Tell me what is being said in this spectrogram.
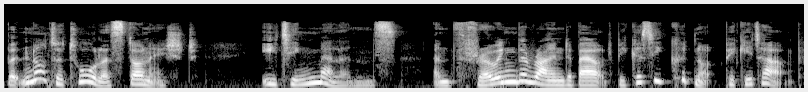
but not at all astonished, eating melons and throwing the rind about because he could not pick it up.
